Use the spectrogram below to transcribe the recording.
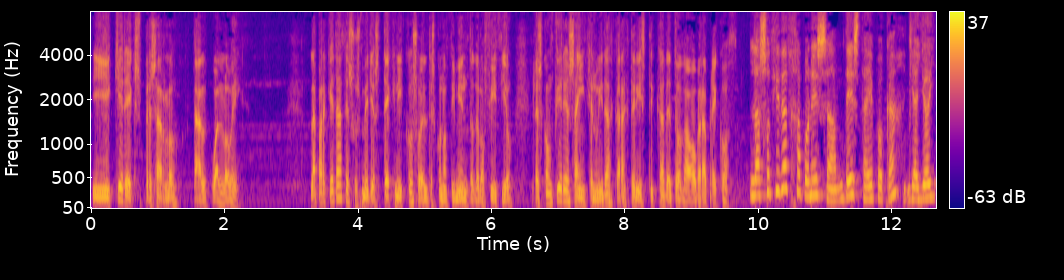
y quiere expresarlo tal cual lo ve. La parquedad de sus medios técnicos o el desconocimiento del oficio les confiere esa ingenuidad característica de toda obra precoz. La sociedad japonesa de esta época, Yayoi,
